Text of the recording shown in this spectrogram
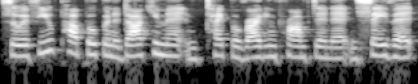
So if you pop open a document and type a writing prompt in it and save it,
